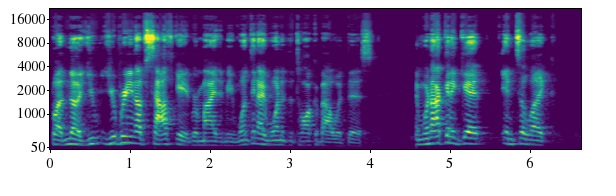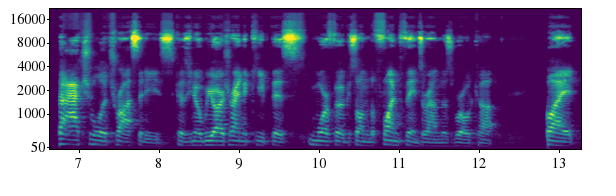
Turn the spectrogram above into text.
But no, you you bringing up Southgate reminded me one thing I wanted to talk about with this, and we're not gonna get into like the actual atrocities because you know we are trying to keep this more focused on the fun things around this World Cup. But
